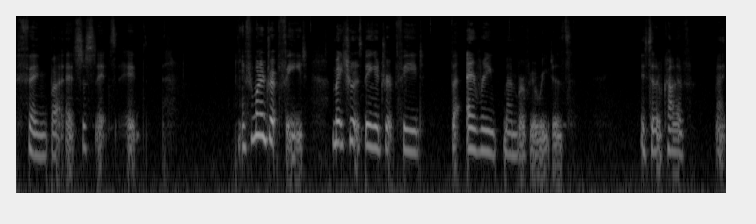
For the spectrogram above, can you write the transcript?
thing, but it's just, it's, it. If you want a drip feed, make sure it's being a drip feed for every member of your readers. Instead of kind of, like,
